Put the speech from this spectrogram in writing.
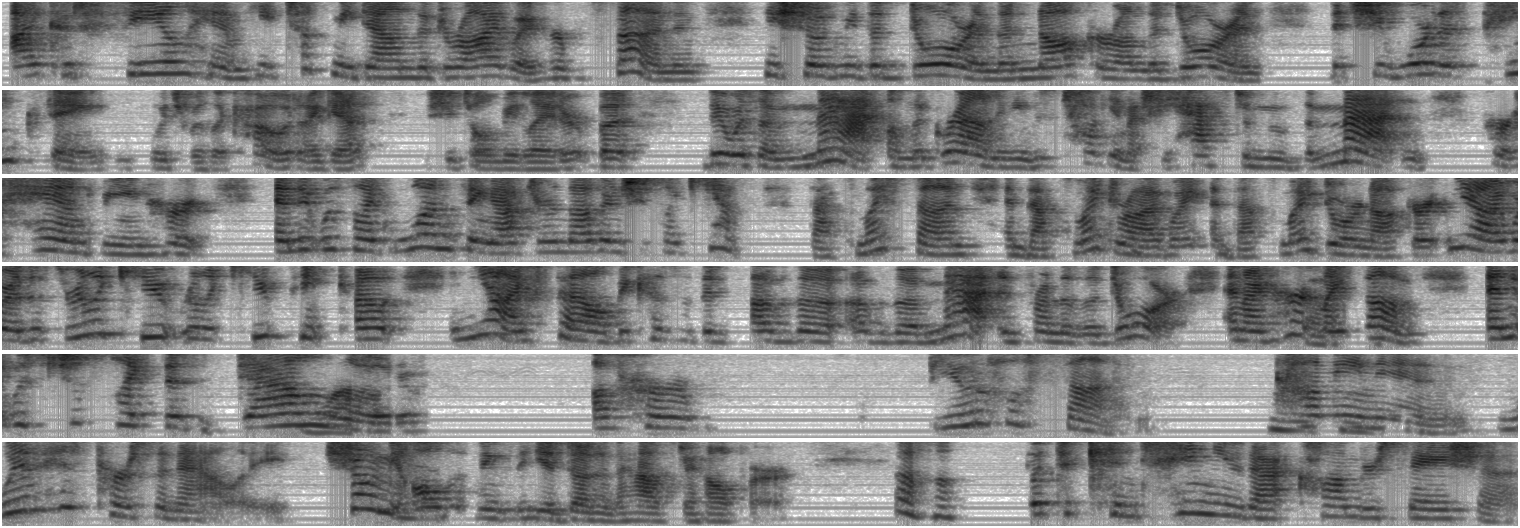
I could feel him. He took me down the driveway, her son, and he showed me the door and the knocker on the door, and that she wore this pink thing, which was a coat, I guess. She told me later, but there was a mat on the ground, and he was talking about she has to move the mat and her hand being hurt, and it was like one thing after another, and she's like, yes. That's my son, and that's my driveway, and that's my door knocker. And yeah, I wear this really cute, really cute pink coat. And yeah, I fell because of the of the of the mat in front of the door, and I hurt my thumb. And it was just like this download of, of her beautiful son coming in with his personality, showing me all the things that he had done in the house to help her. Uh-huh. But to continue that conversation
